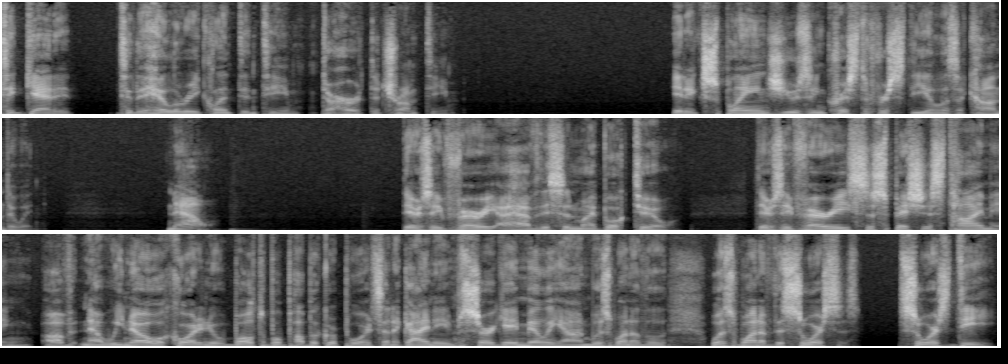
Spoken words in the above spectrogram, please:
to get it to the Hillary Clinton team to hurt the Trump team. It explains using Christopher Steele as a conduit. Now, there's a very, I have this in my book too there's a very suspicious timing of now we know according to multiple public reports that a guy named Sergey Millian was one of the was one of the sources source D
